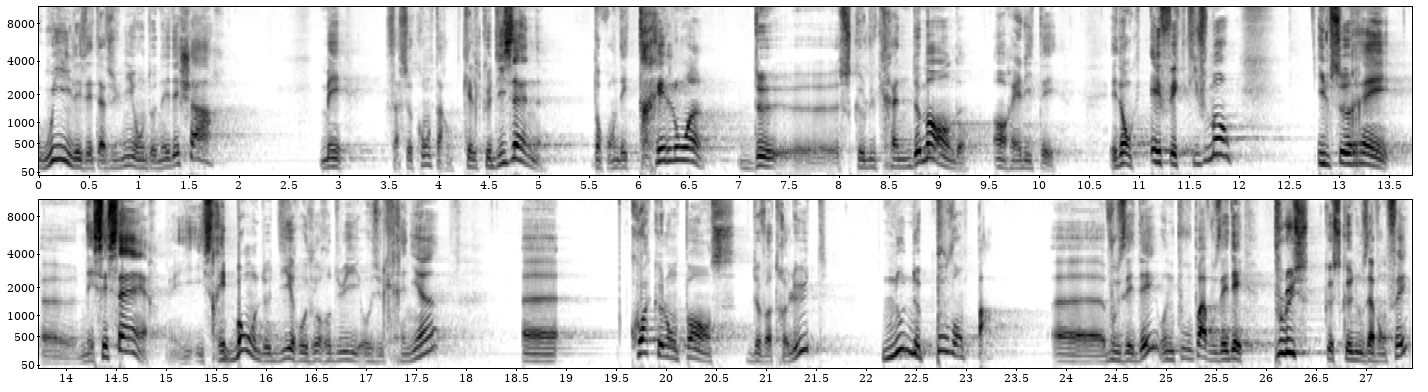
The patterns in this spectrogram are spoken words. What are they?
oui, les États-Unis ont donné des chars, mais ça se compte en quelques dizaines. Donc on est très loin de ce que l'Ukraine demande en réalité. Et donc, effectivement, il serait euh, nécessaire, il serait bon de dire aujourd'hui aux Ukrainiens, euh, quoi que l'on pense de votre lutte, nous ne pouvons pas euh, vous aider, nous ne pouvons pas vous aider plus que ce que nous avons fait,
